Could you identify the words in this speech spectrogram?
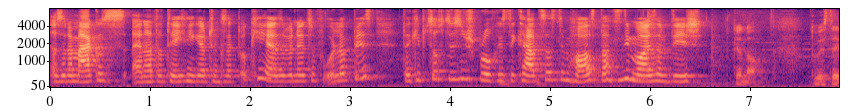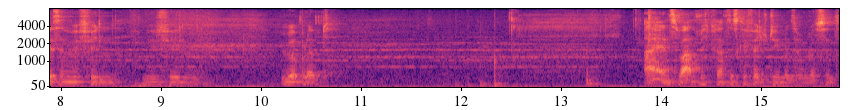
Also der Markus, einer der Techniker, hat schon gesagt, okay, also wenn du jetzt auf Urlaub bist, da gibt es doch diesen Spruch, ist die Katze aus dem Haus, tanzen die Mäuse am Tisch. Genau. Du wirst ja sehen, wie viel, wie viel überbleibt. Ah, eins warnt mich gerade, dass gefälschte E-Mails rumlauf sind.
